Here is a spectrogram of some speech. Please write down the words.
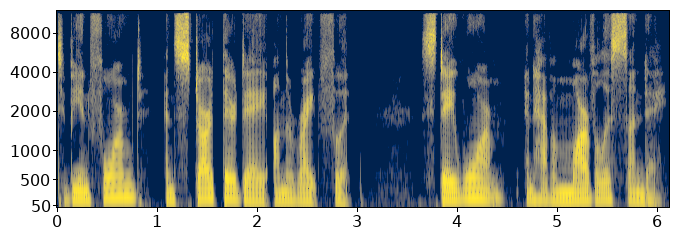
to be informed and start their day on the right foot. Stay warm and have a marvelous Sunday.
